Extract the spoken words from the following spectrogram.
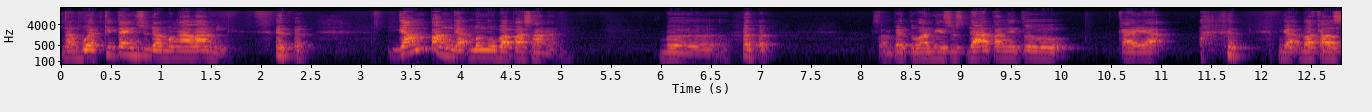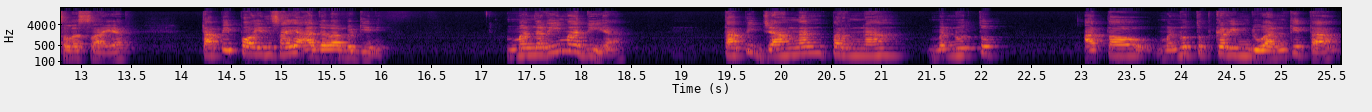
Nah, buat kita yang sudah mengalami, gampang nggak mengubah pasangan? Be, sampai Tuhan Yesus datang itu kayak nggak bakal selesai ya. Tapi poin saya adalah begini, menerima dia, tapi jangan pernah menutup atau menutup kerinduan kita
